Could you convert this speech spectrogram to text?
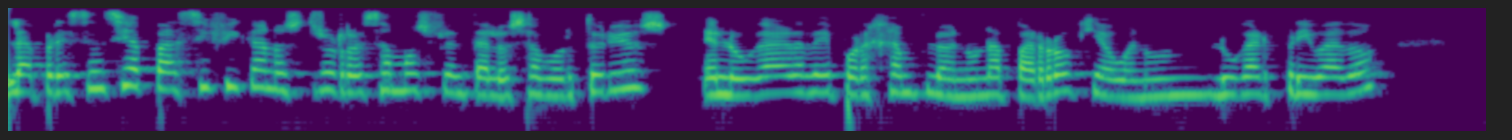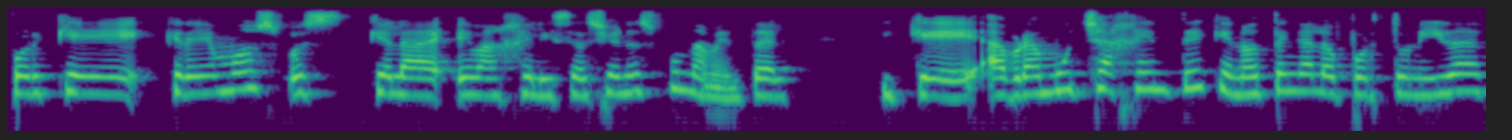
La presencia pacífica nosotros rezamos frente a los abortorios en lugar de, por ejemplo, en una parroquia o en un lugar privado, porque creemos pues, que la evangelización es fundamental y que habrá mucha gente que no tenga la oportunidad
